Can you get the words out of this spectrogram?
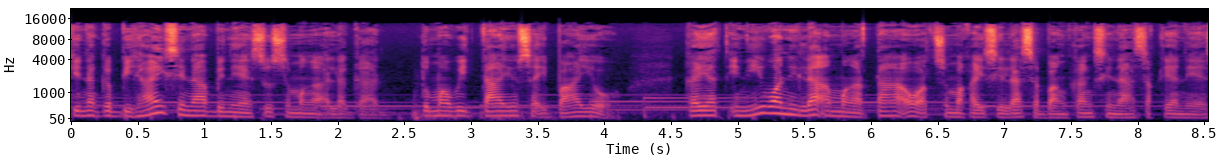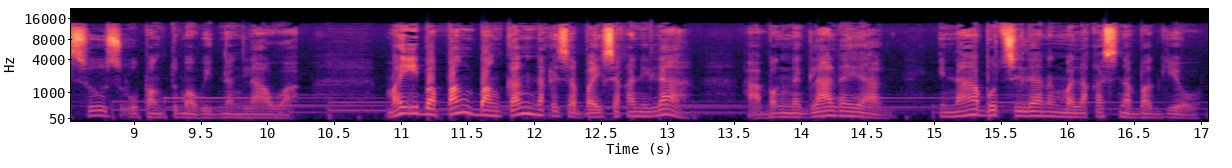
Kinagabihay sinabi ni Jesus sa mga alagad, tumawid tayo sa ibayo Kaya't iniwan nila ang mga tao at sumakay sila sa bangkang sinasakyan ni Jesus upang tumawid ng lawa. May iba pang bangkang nakisabay sa kanila. Habang naglalayag, inabot sila ng malakas na bagyo,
